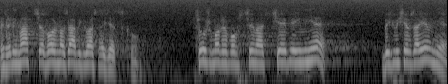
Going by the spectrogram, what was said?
Jeżeli matce wolno zabić własne dziecko, cóż może powstrzymać Ciebie i mnie, byśmy się wzajemnie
